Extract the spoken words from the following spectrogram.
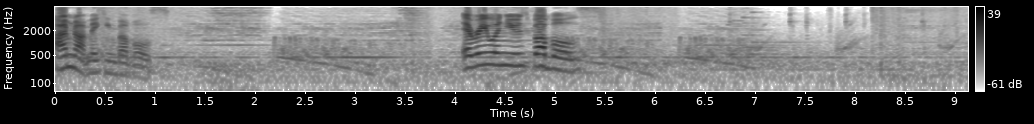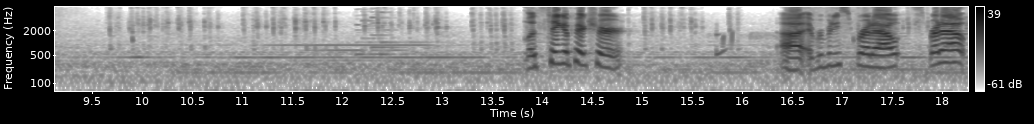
I'm not making bubbles. Everyone use bubbles. Let's take a picture. Uh, everybody spread out. Spread out.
